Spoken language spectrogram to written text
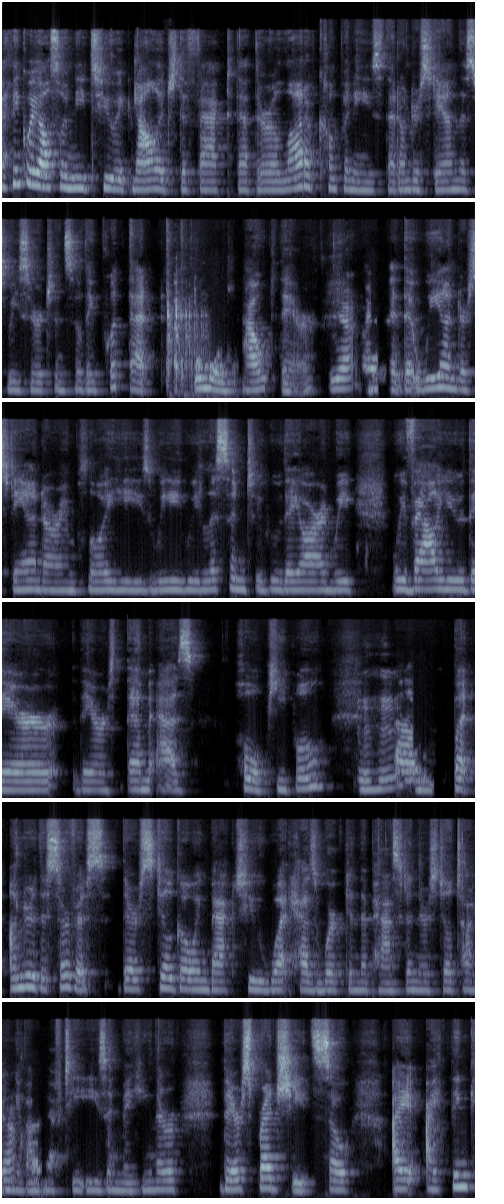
I think we also need to acknowledge the fact that there are a lot of companies that understand this research, and so they put that image out there. Yeah, right? that, that, we understand our employees, we we listen to who they are, and we we value their their them as whole people. Mm-hmm. Um, but under the surface they're still going back to what has worked in the past and they're still talking yeah. about ftes and making their their spreadsheets so i i think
